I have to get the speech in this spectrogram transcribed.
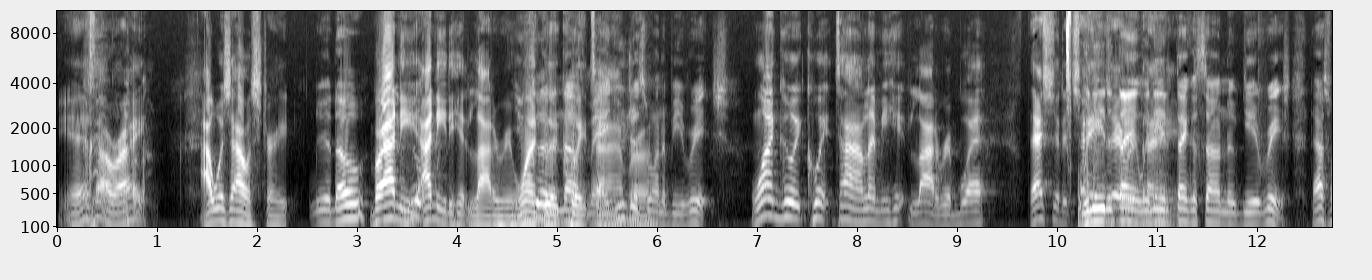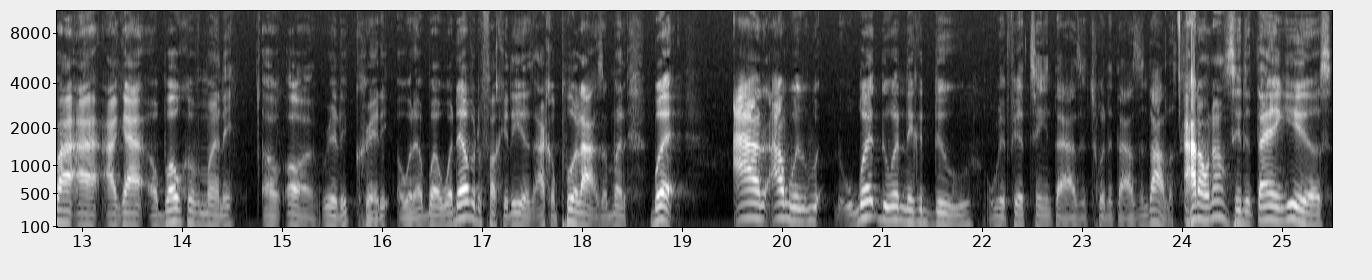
Yeah, it's all right. I wish I was straight, You know, bro. I need You- I need to hit the lottery you one good, quick man. time, You just bro. want to be rich. One good quick time. Let me hit the lottery, boy. That should have changed. We need to think. We need everything. to think of something to get rich. That's why I, I got a bulk of money, or, or really credit or whatever. But whatever the fuck it is, I could pull out some money. But I I would. What do a nigga do with fifteen thousand, twenty thousand dollars? I don't know. See, the thing is,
